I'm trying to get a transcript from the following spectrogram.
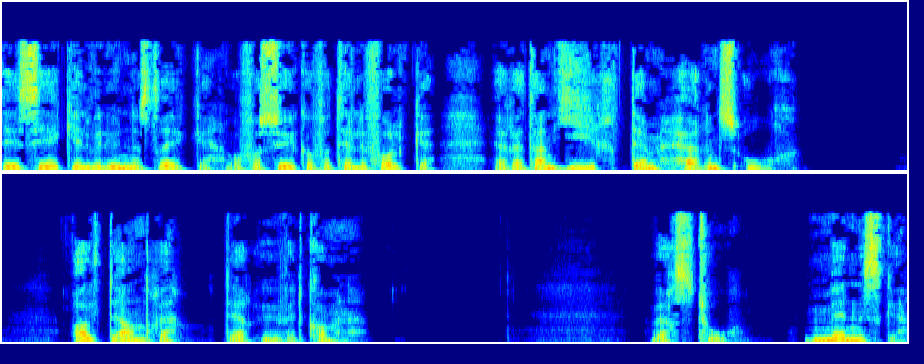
det Esekiel vil understreke og forsøke å fortelle folket, er at han gir dem Herrens ord. Alt det andre, det er uvedkommende. Vers to Menneske,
